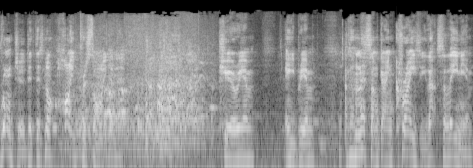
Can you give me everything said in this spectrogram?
rogered if there's not hyproside in it. Curium, erbium, and unless I'm going crazy, that's selenium.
